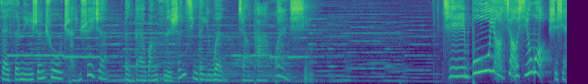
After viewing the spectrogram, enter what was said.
在森林深处沉睡着，等待王子深情的一吻将她唤醒。请不要叫醒我，谢谢。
